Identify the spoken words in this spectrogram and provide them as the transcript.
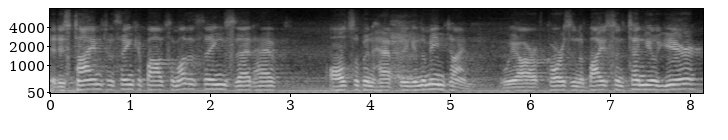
it is time to think about some other things that have also been happening in the meantime. We are, of course, in the bicentennial year,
